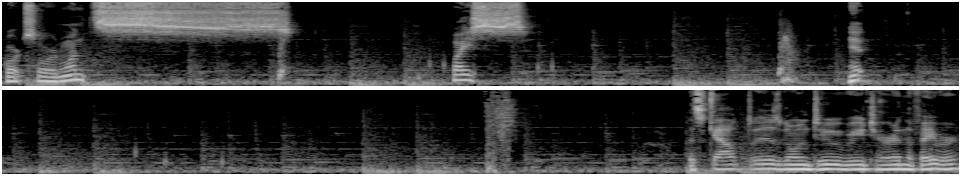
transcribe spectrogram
Short sword once, twice. Hit. The scout is going to return the favor.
